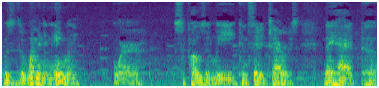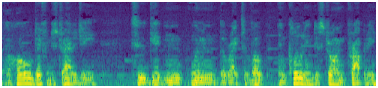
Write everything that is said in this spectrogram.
was the women in England were supposedly considered terrorists. They had a, a whole different strategy to getting women the right to vote, including destroying property,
